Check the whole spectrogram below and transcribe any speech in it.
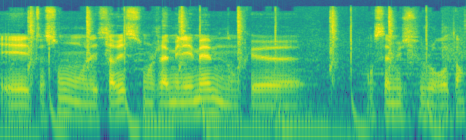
et de toute façon, les services sont jamais les mêmes, donc on s'amuse toujours autant.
